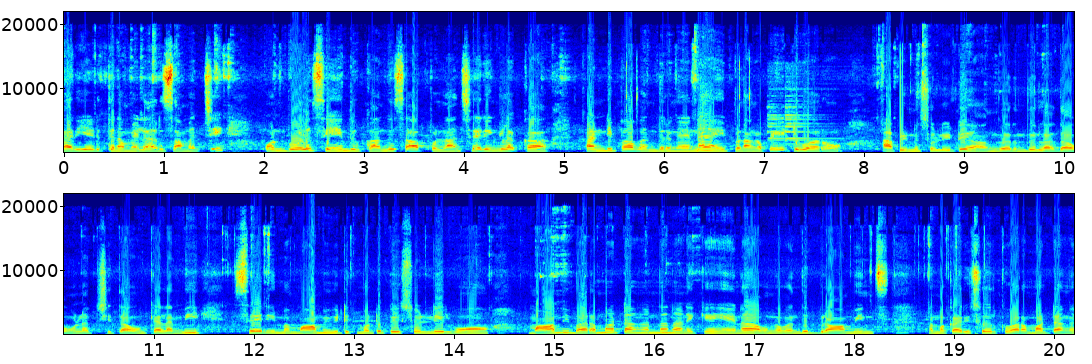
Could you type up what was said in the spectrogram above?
கறி எடுத்து நம்ம எல்லாரும் சமைச்சு ஒன் போல் சேர்ந்து உட்காந்து சாப்பிட்லாம். சரிங்களாக்கா? கண்டிப்பாக வந்துடுங்க என்ன இப்போ நாங்கள் போயிட்டு வரோம். அப்படின்னு சொல்லிட்டு அங்கேருந்து லதாவும் லக்ஷிதாவும் கிளம்பி சரி நம்ம மாமி வீட்டுக்கு மட்டும் போய் சொல்லிடுவோம் மாமி வரமாட்டாங்கன்னு தான் நினைக்கேன். ஏன்னா அவங்க வந்து பிராமின்ஸ். நம்ம கரிசோருக்கு வரமாட்டாங்க.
